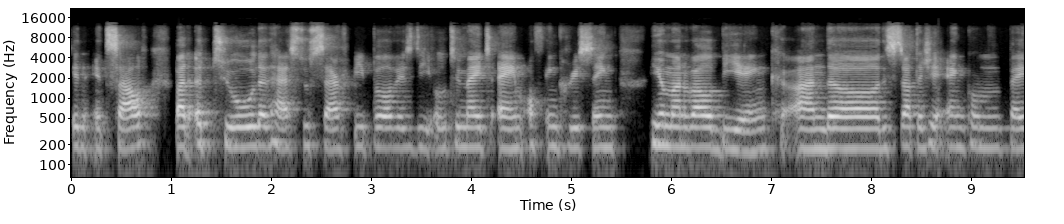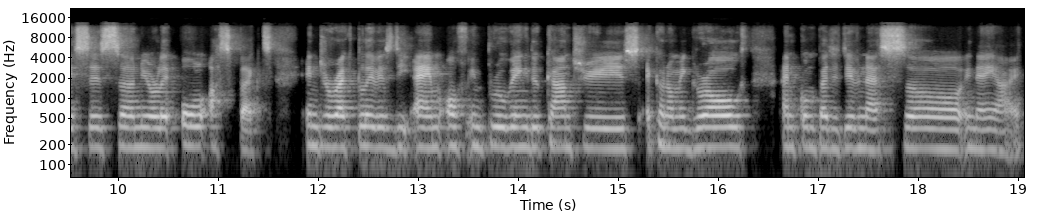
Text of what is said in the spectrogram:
in itself, but a tool that has to serve people with the ultimate aim of increasing human well-being. And uh, the strategy encompasses uh, nearly all aspects indirectly with the aim of improving the country's economic growth and competitiveness uh, in AI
